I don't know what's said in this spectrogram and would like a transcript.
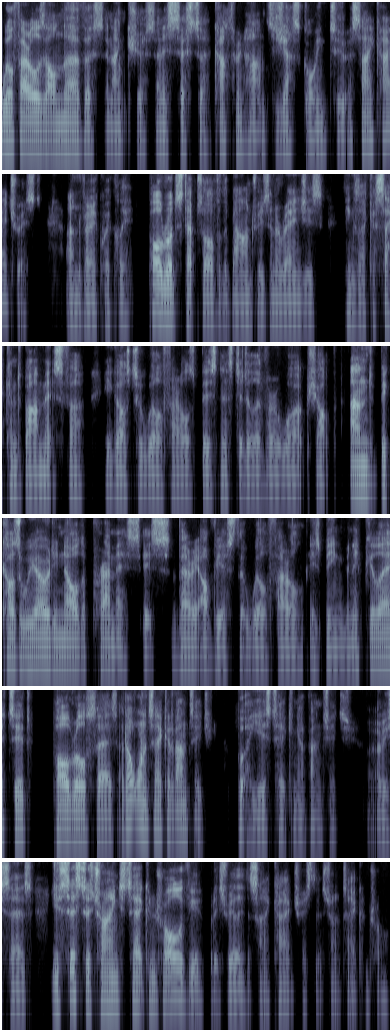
Will Ferrell is all nervous and anxious, and his sister, Kathryn Hahn, suggests going to a psychiatrist. And very quickly, Paul Rudd steps over the boundaries and arranges things like a second bar mitzvah. He goes to Will Ferrell's business to deliver a workshop. And because we already know the premise, it's very obvious that Will Ferrell is being manipulated. Paul Rudd says, I don't want to take advantage, but he is taking advantage. Or he says, Your sister's trying to take control of you, but it's really the psychiatrist that's trying to take control.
